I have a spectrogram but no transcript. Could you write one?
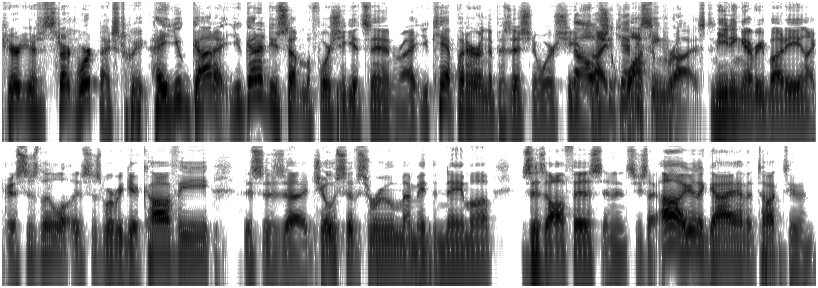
here you start work next week." Hey, you gotta you gotta do something before she gets in, right? You can't put her in the position where she's no, like she walking, meeting everybody. Like this is the this is where we get coffee. This is uh, Joseph's room. I made the name up. This is his office, and it's just like, oh, you're the guy I haven't talked to, and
